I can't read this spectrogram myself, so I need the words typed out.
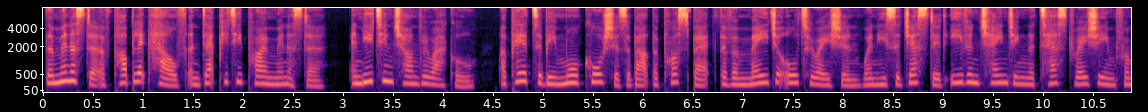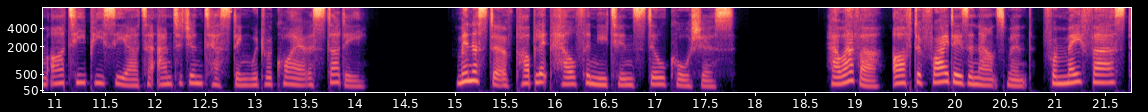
the Minister of Public Health and Deputy Prime Minister, Anutin Charnvirakul, appeared to be more cautious about the prospect of a major alteration when he suggested even changing the test regime from RT-PCR to antigen testing would require a study. Minister of Public Health Anutin still cautious. However, after Friday's announcement, from May 1st,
